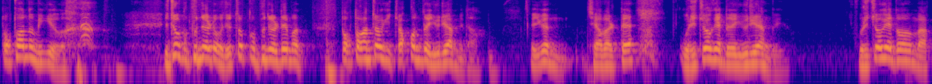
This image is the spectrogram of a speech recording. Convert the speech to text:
똑똑한 놈이 이겨. 이쪽도 분열되고 이쪽도 분열되면 똑똑한 쪽이 조금 더 유리합니다. 이건 제가 볼 때 우리 쪽에 더 유리한 거예요. 우리 쪽에도 막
